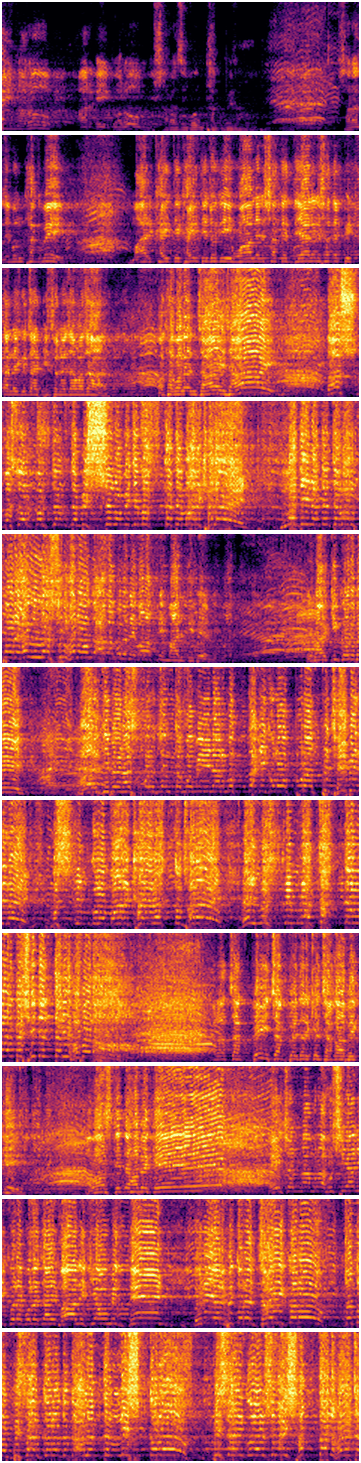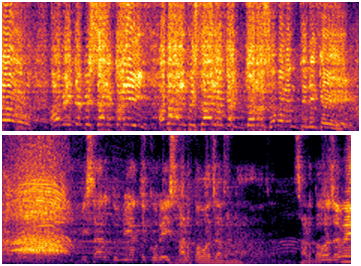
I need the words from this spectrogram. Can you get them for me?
এই নরম আর এই গরম সারা জীবন থাকবে না। সারা জীবন থাকবে? মায়ের খাইতে খাইতে যদি ওয়ালের সাথে দেয়ালের সাথে পিঠটা লেগে যায় পিছনে যাওয়া যায়? কথা বলেন যায় যায়। দশ বছর পর্যন্ত বিশ্ব নবীজি মক্কাতে মার খেলেন। মদিনাতে যাওয়ার পরে আল্লাহ সুবহানাহু ওয়া তাআলা বলেন এবার আপনি মার দিবেন। এবার কি করবেন? মার দিবেন আজ পর্যন্ত মুমিন আর মুত্তাকি গুলো পুরো পৃথিবী দিলে মুসলিমগুলো মার খায়, রক্ত ঝরে। এই মুসলিমরা চাকতে আর বেশি দিন দেরি হবে না। এরা জাগবেই, জাগবে এদেরকে জাগাবে কে? আওয়াজ দিতে হবে কে? এই জন্য আমরা হুঁশিয়ারি করে বলে যাই, মালিক ইয়াউমিদ্দিন, দুনিয়ার ভিতরে যাই করো, যত কে? বিচার দুনিয়াতে করেই ছাড় পাওয়া যাবে না। ছাড় পাওয়া যাবে?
